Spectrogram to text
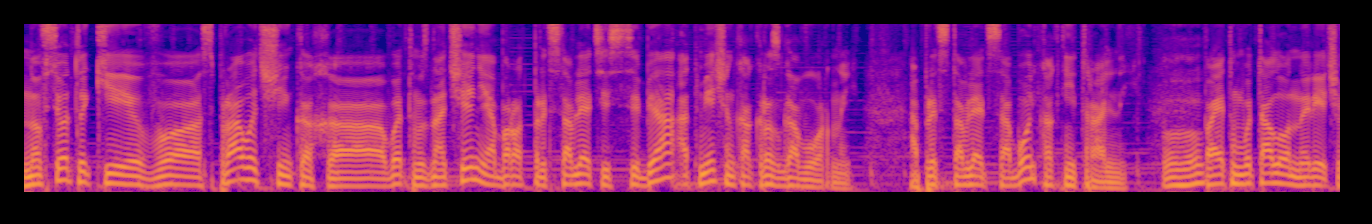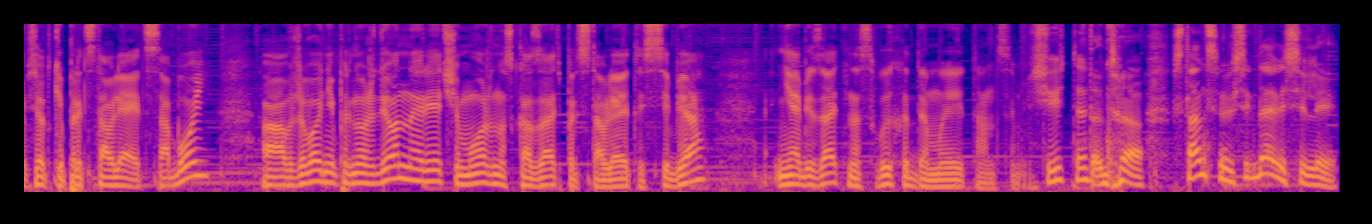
но все-таки в справочниках э, в этом значении оборот «представлять из себя» отмечен как разговорный, а представлять собой как нейтральный. Поэтому в эталонной речи все-таки представляет собой, а в живой непринужденной речи можно сказать «представляет из себя», не обязательно с выходом и танцами. Че это? Да, да, с танцами всегда веселее.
